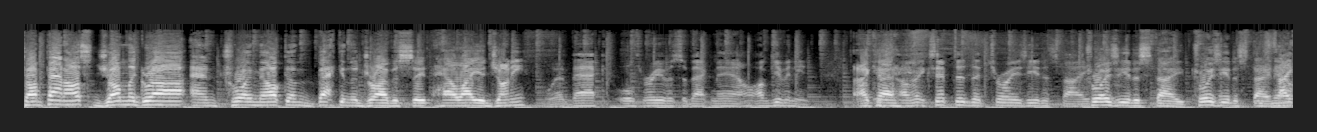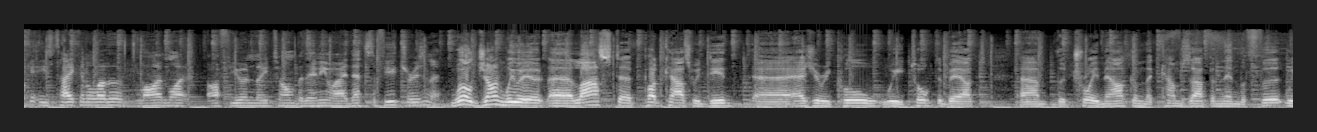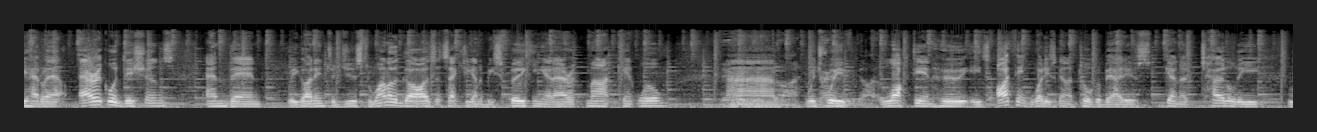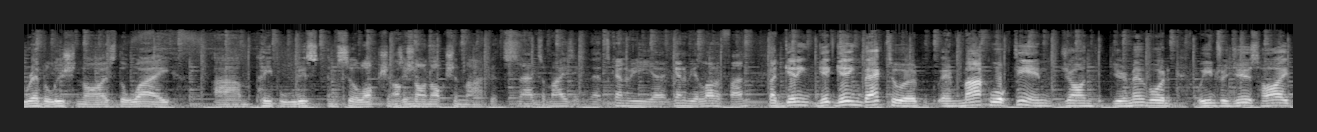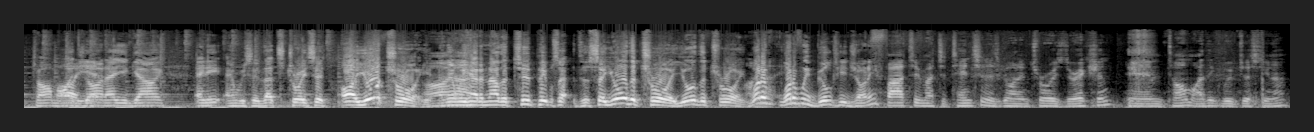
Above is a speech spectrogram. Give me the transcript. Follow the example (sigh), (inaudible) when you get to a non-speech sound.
Tom Panos, John McGrath, and Troy Malcolm back in the driver's seat. How are you, Johnny? We're back. All three of us are back now. I've given in. Okay. I've accepted that Troy is here to stay. Troy's here to stay. Troy's here to stay he's, now. taken, he's taken a lot of limelight off you and me, Tom. But anyway, that's the future, isn't it? Well, John, we were uh, last uh, podcast we did. Uh, as you recall, we talked about um, the Troy Malcolm that comes up, and then the first, we had our AREC auditions, and then we got introduced to one of the guys that's actually going to be speaking at AREC, Mark Kentwell. Guy. which Very we've locked in. Who is? I think what he's going to talk about is going to totally revolutionise the way um, people list and sell auctions, Auction. in non-auction markets. That's amazing. That's going to be uh, going to be a lot of fun. But getting get, getting back to it, when Mark walked in, John, do you remember what we introduced? Hi, Tom. Hi, Oh, yeah. John. How you going? And, he, and we said, that's Troy. He said, oh, you're Troy. I and then we had another two people say, so you're the Troy. You're the Troy. What have, what have we built here, Johnny? Far too much attention has gone in Troy's direction, and Tom, I think we've just you know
